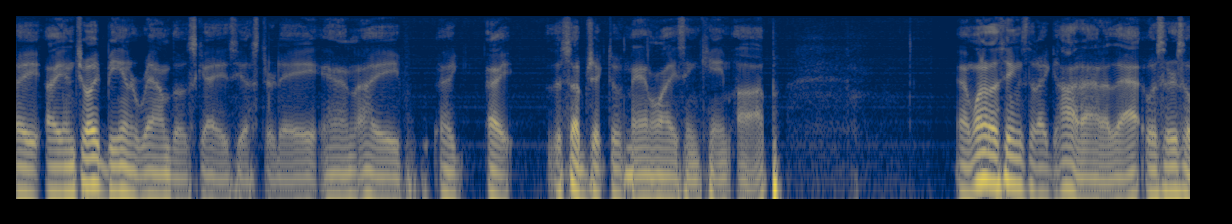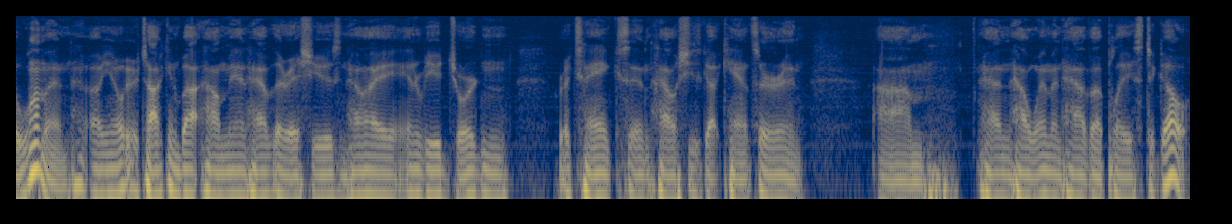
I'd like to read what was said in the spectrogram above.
I, I enjoyed being around those guys yesterday, and I, I, I, the subject of manalizing came up. And one of the things that I got out of that was there's a woman, uh, you know, we were talking about how men have their issues and how I interviewed Jordan Ricks Hanks and how she's got cancer and, um, and how women have a place to go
